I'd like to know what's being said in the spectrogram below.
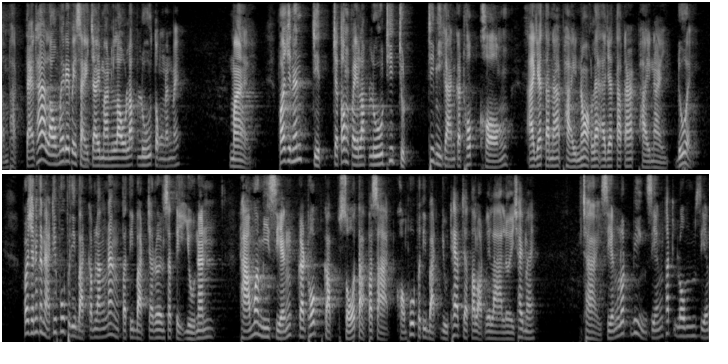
สัมผัส แต่ถ้าเราไม่ได้ไปใส่ใจมันเรารับรู้ตรงนั้นไหมไม่ เพราะฉะนั้นจิตจะต้องไปรับรู้ที่จุดที่มีการกระทบของ อายตนะภายนอกและอายตนะภายในด้วย เพราะฉะนั้นขณะที่ผู้ปฏิบัติกำลังนั่งปฏิบัติเจริญสติอยู่นั้น ถามว่ามีเสียงกระทบกับโสตประสาทของผู้ปฏิบัติอยู่แทบจะตลอดเวลาเลยใช่ไหมใช่เสียงรถวิ่ง เสียงพัดลม เสียง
